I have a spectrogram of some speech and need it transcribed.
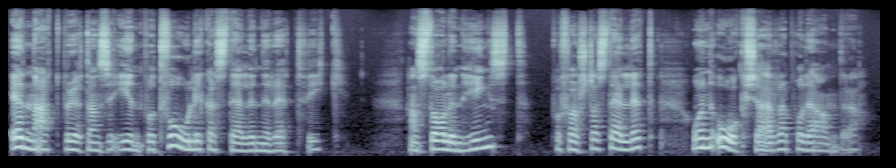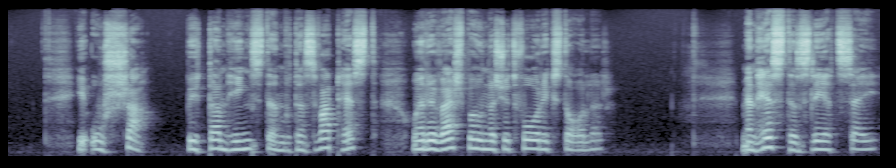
En natt bröt han sig in på två olika ställen i Rättvik. Han stal en hingst på första stället och en åkkärra på det andra. I Orsa bytte han hingsten mot en svart häst och en revers på 122 riksdaler. Men hästen slet sig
